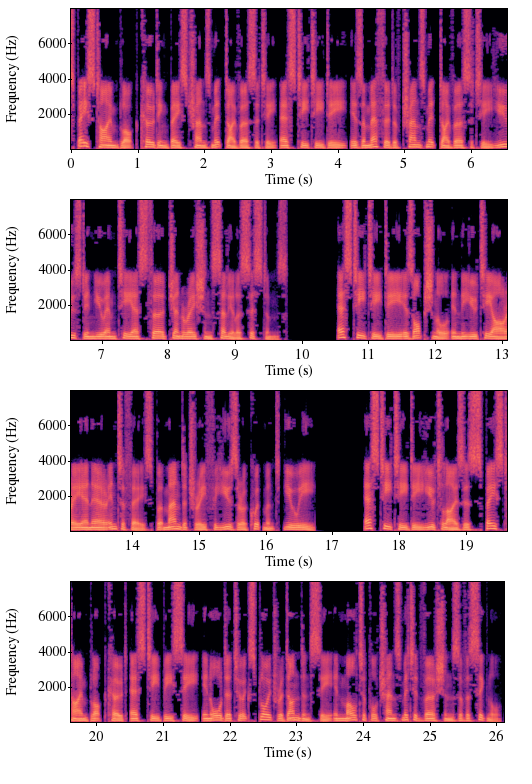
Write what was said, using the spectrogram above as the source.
Space-time block coding-based transmit diversity (STTD) is a method of transmit diversity used in UMTS third-generation cellular systems. STTD is optional in the UTRAN air interface but mandatory for user equipment (UE). STTD utilizes space-time block code (STBC) in order to exploit redundancy in multiple transmitted versions of a signal.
